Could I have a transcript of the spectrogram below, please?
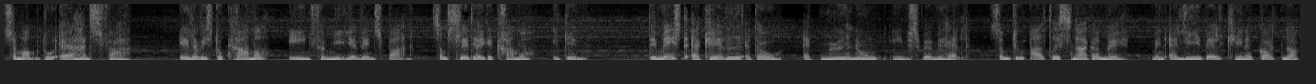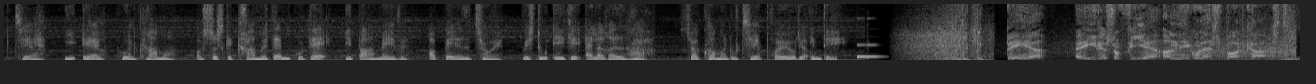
som om du er hans far. Eller hvis du krammer en familievens barn, som slet ikke krammer igen. Det mest akavede er dog at møde nogen i en svømmehal, som du aldrig snakker med, men alligevel kender godt nok til at I er på en krammer, og så skal kramme dem goddag i bar mave og badetøj. Hvis du ikke allerede har, så kommer du til at prøve det en dag. Det her er Ida Sofia og Nikolas podcast.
